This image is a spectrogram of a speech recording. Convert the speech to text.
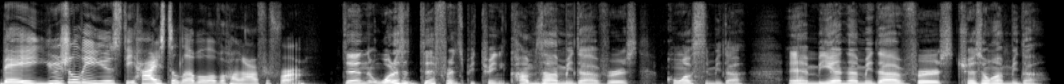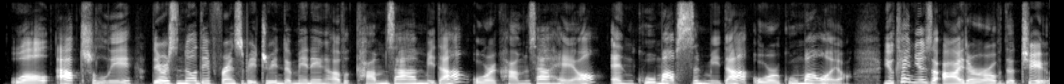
they usually use the highest level of honorific form. Then what is the difference between 감사합니다 versus 고맙습니다? and 미안합니다 versus 죄송합니다? Well, actually, there's no difference between the meaning of 감사합니다 or 감사해요 and 고맙습니다 or 고마워요. You can use either of the two.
